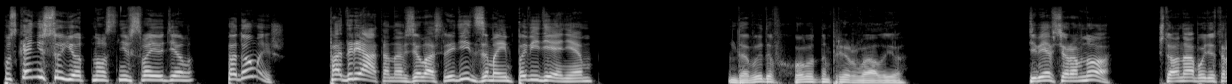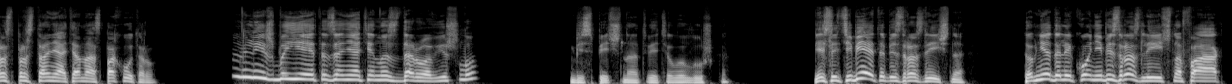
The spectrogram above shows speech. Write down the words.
пускай не сует нос не в свое дело. Подумаешь, подряд она взяла следить за моим поведением. Давыдов холодно прервал ее. Тебе все равно, что она будет распространять о нас по хутору. Лишь бы ей это занятие на здоровье шло, — беспечно ответила Лушка. Если тебе это безразлично, то мне далеко не безразлично, факт.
